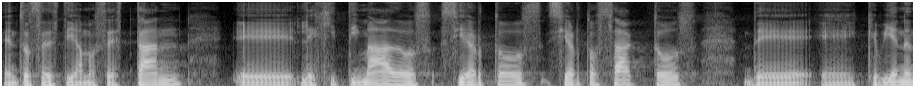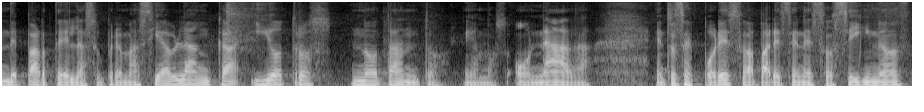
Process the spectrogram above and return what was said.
Entonces, digamos, están eh, legitimados ciertos, ciertos actos eh, que vienen de parte de la supremacía blanca y otros no tanto, digamos, o nada. Entonces por eso aparecen esos signos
